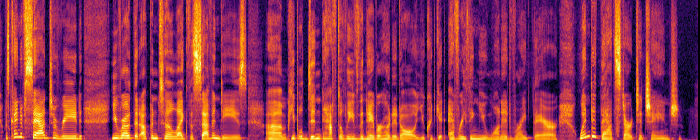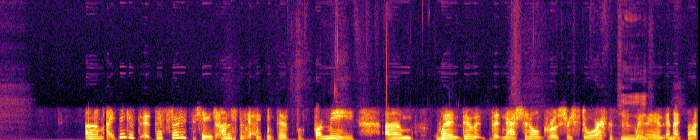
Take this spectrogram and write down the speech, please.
It was kind of sad to read. You wrote that up until like the 70s, um, people didn't have to leave the neighborhood at all. You could get everything you wanted right there. When did that start? to change? Um, I think it, it, that started to change. Honestly, I think that for me, um, when there the national grocery store mm. went in, and I thought,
